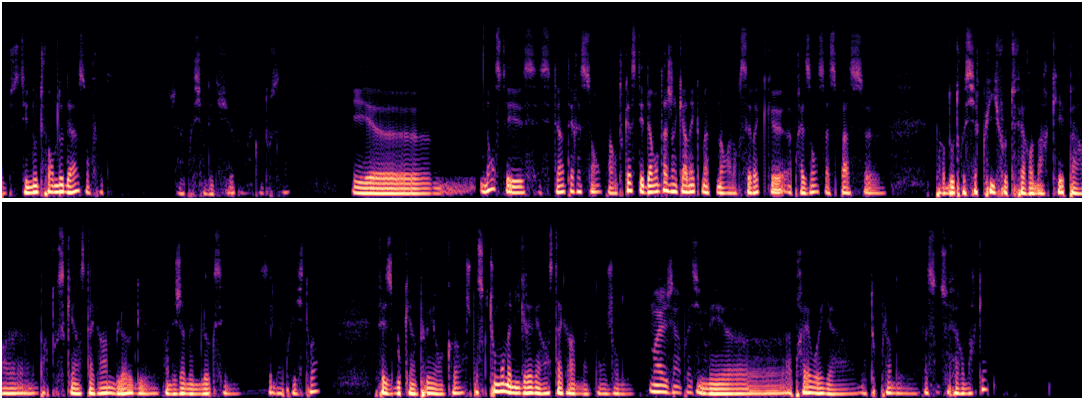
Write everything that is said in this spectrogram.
c'était une autre forme d'audace, en fait. J'ai l'impression d'être vieux quand je raconte tout ça. Et euh, non, c'était c'était intéressant. Enfin, en tout cas, c'était davantage incarné que maintenant. Alors, c'est vrai qu'à présent, ça se passe euh, par d'autres circuits. Il faut te faire remarquer par, par tout ce qui est Instagram, blog. Enfin, déjà, même blog, c'est c'est la préhistoire. Facebook un peu et encore. Je pense que tout le monde a migré vers Instagram maintenant aujourd'hui. Ouais, j'ai l'impression. Mais euh, après, ouais, il y a, il y a tout plein de façons de se faire remarquer.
